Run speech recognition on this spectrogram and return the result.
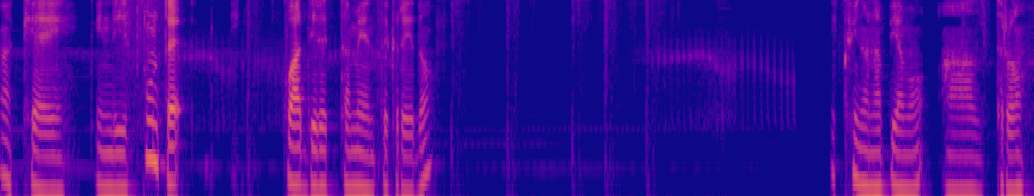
Ok, quindi il punto è qua direttamente, credo. E qui non abbiamo altro.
